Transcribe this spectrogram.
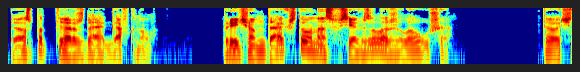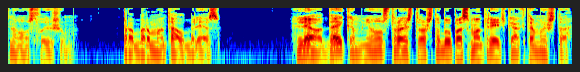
Пес, подтверждая, гавкнул. Причем так, что у нас всех заложило уши. Точно услышим, пробормотал Блез. Лео, дай-ка мне устройство, чтобы посмотреть, как там и что.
